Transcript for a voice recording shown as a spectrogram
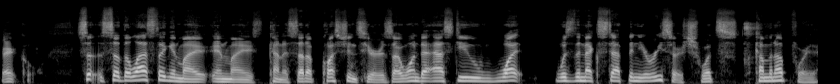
Very cool. So, so the last thing in my in my kind of setup questions here is I wanted to ask you what was the next step in your research? What's coming up for you?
